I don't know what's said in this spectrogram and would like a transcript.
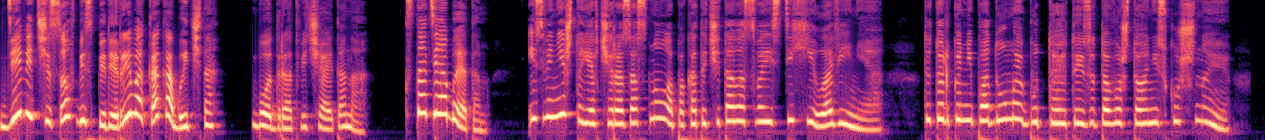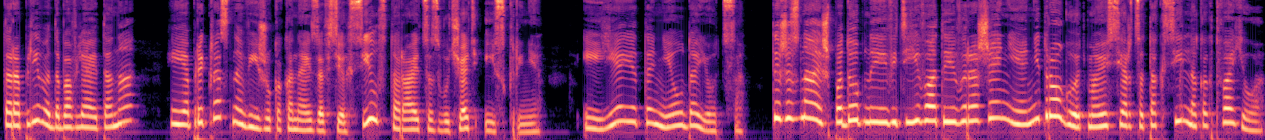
«Девять часов без перерыва, как обычно», — бодро отвечает она. «Кстати, об этом. Извини, что я вчера заснула, пока ты читала свои стихи, Лавиния. Ты только не подумай, будто это из-за того, что они скучны», — торопливо добавляет она, и я прекрасно вижу, как она изо всех сил старается звучать искренне. И ей это не удается. «Ты же знаешь, подобные витиеватые выражения не трогают мое сердце так сильно, как твое.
